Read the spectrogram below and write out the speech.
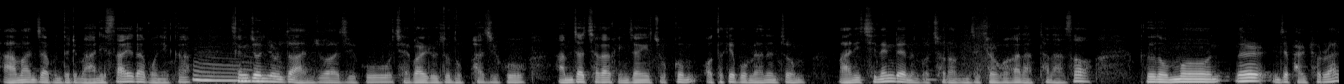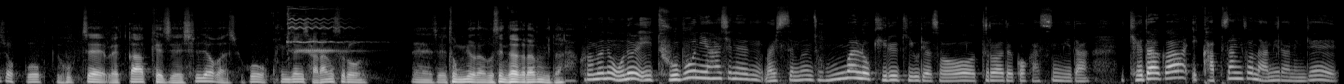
암 환자분들이 많이 쌓이다 보니까 음. 생존율도 안 좋아지고 재발률도 높아지고 암 자체가 굉장히 조금 어떻게 보면은 좀 많이 진행되는 것처럼 이제 결과가 나타나서 그 논문을 이제 발표를 하셨고 그 국제 외과학회지에 실려가지고 굉장히 자랑스러운 네, 제 동료라고 생각을 합니다. 아, 그러면 오늘 이 두 분이 하시는 말씀은 정말로 귀를 기울여서 들어야 될 것 같습니다. 게다가 이 갑상선암이라는 게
